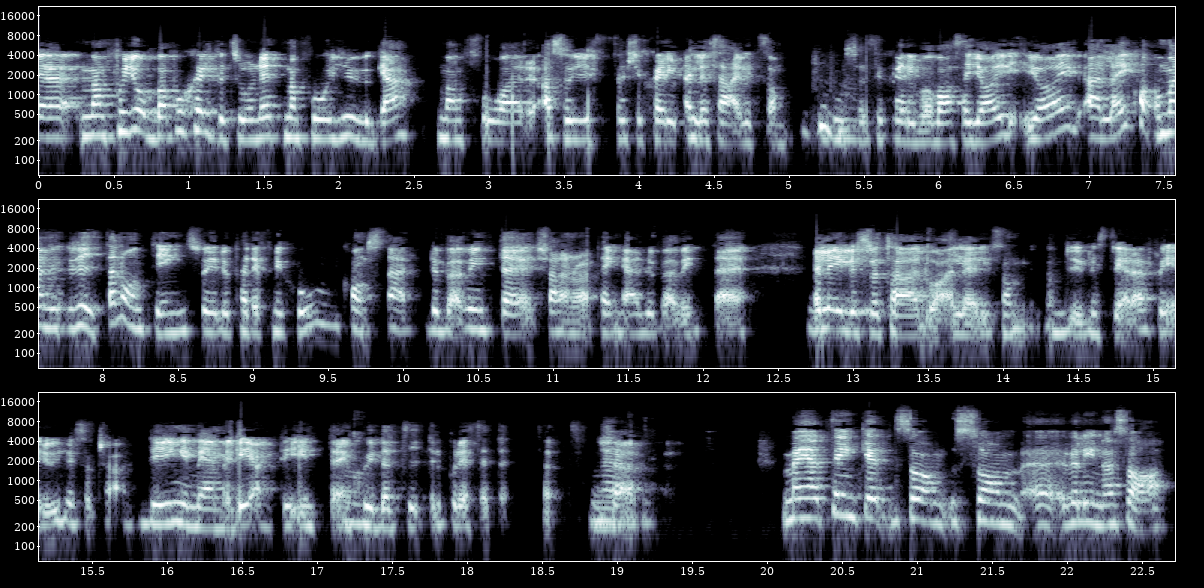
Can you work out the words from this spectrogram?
är, man får jobba på självförtroendet, man får ljuga, man får alltså, för sig själv, eller så här, liksom, boosta sig själv och vara så här, jag, är- jag är, alla är, om man ritar någonting så är du per definition konstnär. Du behöver inte tjäna några pengar, du behöver inte, eller illustratör då, eller liksom, om du illustrerar så är du illustratör. Det är inget mer med det, det är inte en skyddad titel på det sättet. Så. Men jag tänker som, som eh, Evelina sa,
